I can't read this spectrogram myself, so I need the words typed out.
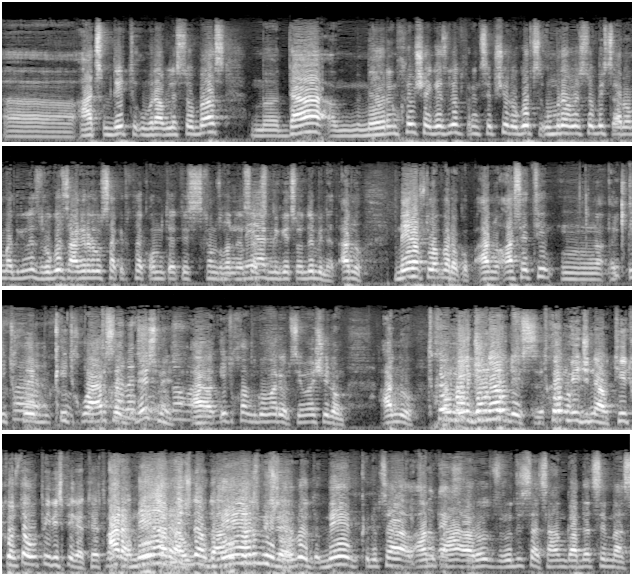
აწვდით უმრავლესობას და მეორე მხრივ შეგეძლოთ პრინციპში როგორც უმრავლესობის წარმომადგენელს როგორც აგრარულ საკითხთა კომიტეტის ხელმძღვანელსაც მიგეწოდებინათ. ანუ მე რაც ლაპარაკობ, ანუ ასეთი კითხვები, კითხვა არსებობს, კითხვა მდგომარეობს იმაში რომ ანუ თქვენ მიჯნავთ თქვენ მიჯნავთ თითქოს და უპირისპირეთ ერთმანეთს. არა, მე არ მიჯნავ და მე არ მიჯნავ. მე როცა ამ როდესაც ამ გადაცემას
